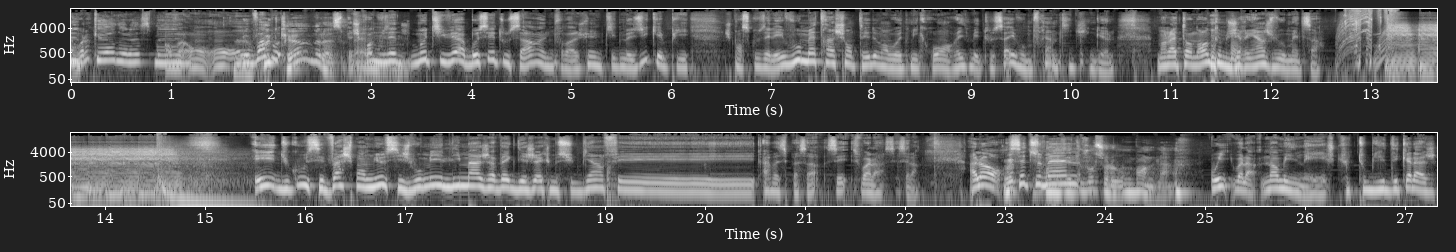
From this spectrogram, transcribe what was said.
coup voilà. de cœur de la semaine. on va, on, on- on Le va coup de cœur de la semaine. je crois que vous êtes motivé à bosser tout ça. Il me faudra juste une petite musique et puis je pense que vous allez vous mettre à chanter devant votre micro en rythme et tout ça et vous me ferez un petit jingle. Mais en attendant, comme j'ai rien, je vais vous mettre ça. Et du coup, c'est vachement mieux si je vous mets l'image avec déjà que je me suis bien fait. Ah bah c'est pas ça, c'est voilà, c'est celle-là. Alors cette parce qu'on était semaine, toujours sur le bon band là. oui, voilà. Non, mais, mais je t'oublie le décalage.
